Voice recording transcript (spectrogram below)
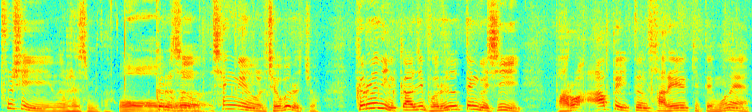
투신을 했습니다. 오. 그래서 생명을 저버렸죠. 그런 일까지 벌어졌던 것이 바로 앞에 있던 사례였기 때문에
